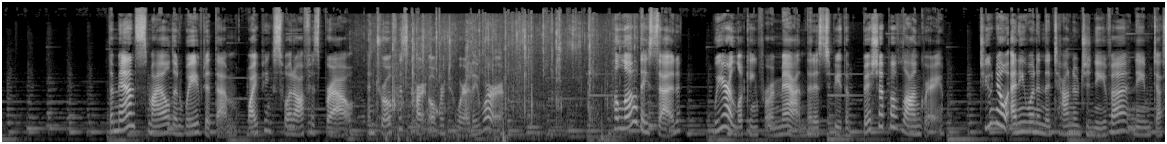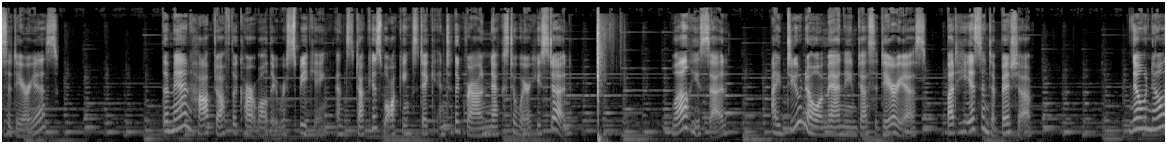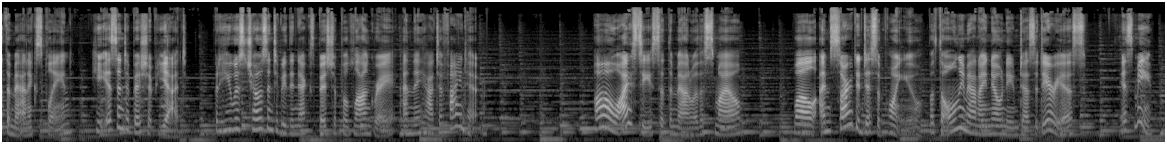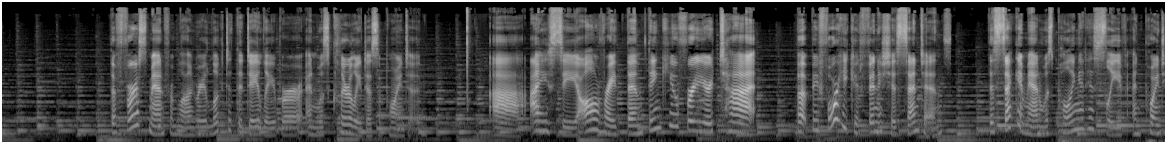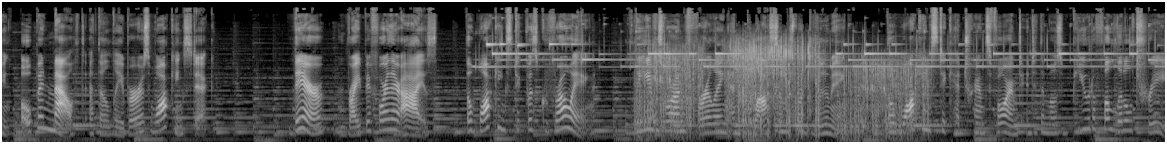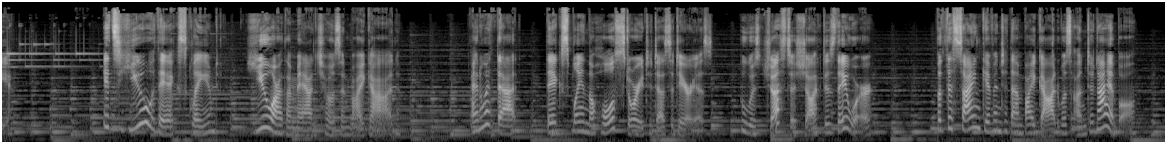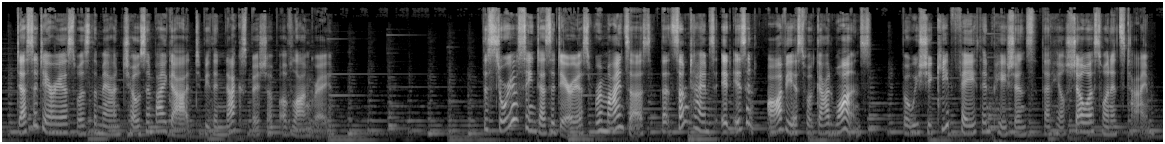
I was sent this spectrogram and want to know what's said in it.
The man smiled and waved at them, wiping sweat off his brow, and drove his cart over to where they were. Hello, they said. We are looking for a man that is to be the Bishop of Langres. Do you know anyone in the town of Geneva named Desiderius? The man hopped off the cart while they were speaking and stuck his walking stick into the ground next to where he stood. Well, he said, I do know a man named Desiderius, but he isn't a bishop. No, no, the man explained. He isn't a bishop yet, but he was chosen to be the next bishop of Langres, and they had to find him. Oh, I see, said the man with a smile. Well, I'm sorry to disappoint you, but the only man I know named Desiderius is me. The first man from Langres looked at the day laborer and was clearly disappointed. Ah, I see. All right then. Thank you for your time. But before he could finish his sentence, the second man was pulling at his sleeve and pointing open mouthed at the laborer's walking stick. There, right before their eyes, the walking stick was growing. Leaves were unfurling and blossoms were blooming. The walking stick had transformed into the most beautiful little tree. It's you, they exclaimed. You are the man chosen by God. And with that, they explained the whole story to Desiderius, who was just as shocked as they were. But the sign given to them by God was undeniable. Desiderius was the man chosen by God to be the next bishop of Langres. The story of St. Desiderius reminds us that sometimes it isn't obvious what God wants, but we should keep faith and patience that He'll show us when it's time.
